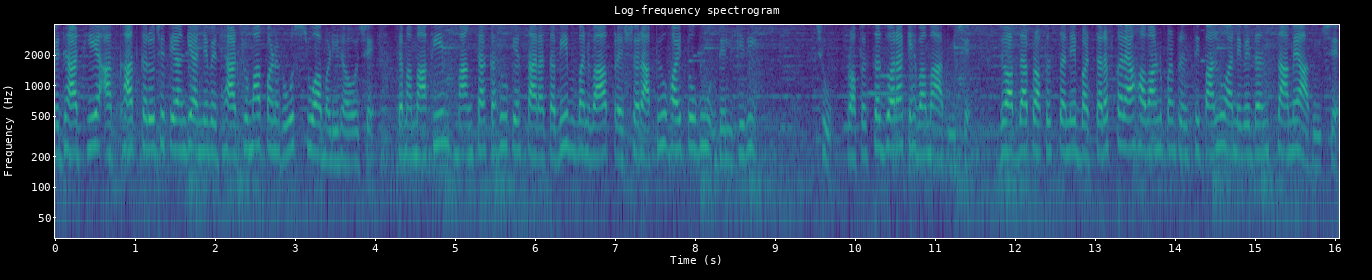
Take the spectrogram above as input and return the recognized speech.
વિદ્યાર્થીએ આપઘાત કર્યો છે તે અંગે અન્ય વિદ્યાર્થીઓમાં પણ રોષ જોવા મળી રહ્યો છે. જેમાં માફી માંગતા કહ્યું કે સારા તબીબ બનવા પ્રેશર આપ્યું હોય તો હું દિલગીરી છું, પ્રોફેસર દ્વારા કહેવામાં આવ્યું છે. જવાબદાર પ્રોફેસરને બરતરફ કર્યા હોવાનું પણ પ્રિન્સિપાલનું આ નિવેદન સામે આવ્યું છે.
